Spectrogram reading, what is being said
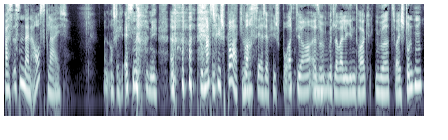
Was ist denn dein Ausgleich? Mein Ausgleich Essen? nee. Du machst viel Sport, ne? Ich mache sehr, sehr viel Sport, ja. Also mhm. mittlerweile jeden Tag über zwei Stunden.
